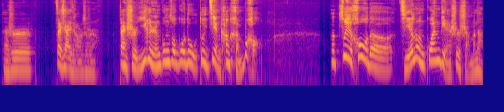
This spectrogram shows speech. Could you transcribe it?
但是再下一条就是，但是一个人工作过度对健康很不好。那最后的结论观点是什么呢？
